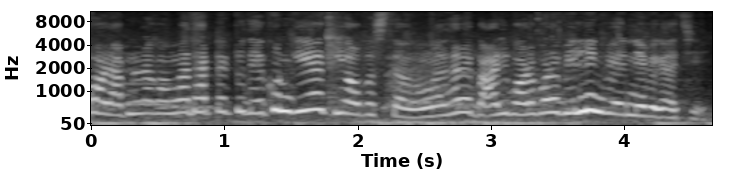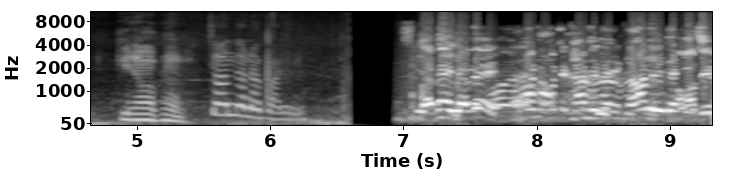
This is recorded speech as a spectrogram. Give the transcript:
ঘর আপনারা গঙ্গাধারটা একটু দেখুন গিয়ে কি অবস্থা। গঙ্গাধারে বাড়ি বড় বড় বিল্ডিং নেমে গেছে। কি নাম আপনার? চন্দনা পারুল। আমাদের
